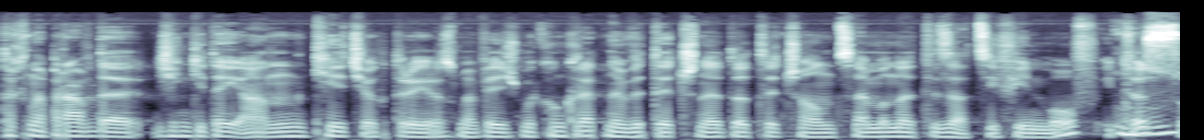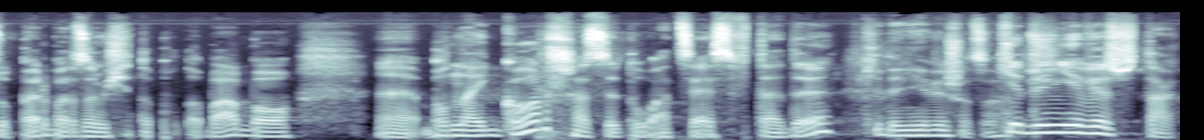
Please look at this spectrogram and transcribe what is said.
tak naprawdę dzięki tej ankiecie, o której rozmawialiśmy, konkretne wytyczne dotyczące monetyzacji filmów i to jest super, bardzo mi się to podoba, bo, e, bo najgorsza sytuacja jest wtedy, Kiedy nie wiesz o co kiedy nie wiesz tak,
